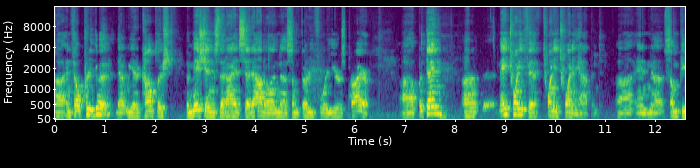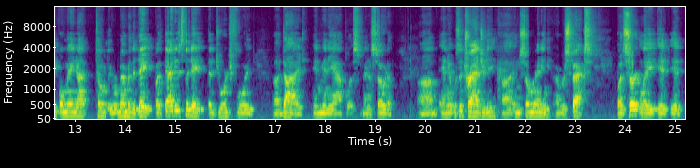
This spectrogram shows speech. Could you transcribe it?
uh, and felt pretty good that we had accomplished the missions that I had set out on uh, some 34 years prior. Uh, but then uh, May 25th, 2020 happened. Uh, and uh, some people may not totally remember the date, but that is the date that George Floyd died in Minneapolis, Minnesota. Um, and it was a tragedy in so many respects but certainly it, it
